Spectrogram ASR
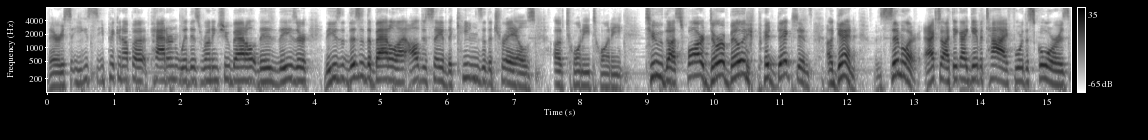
Very. You see picking up a pattern with this running shoe battle. These, these are these. This is the battle. I'll just say of the kings of the trails of 2022 thus far. Durability predictions again similar. Actually, I think I gave a tie for the scores.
